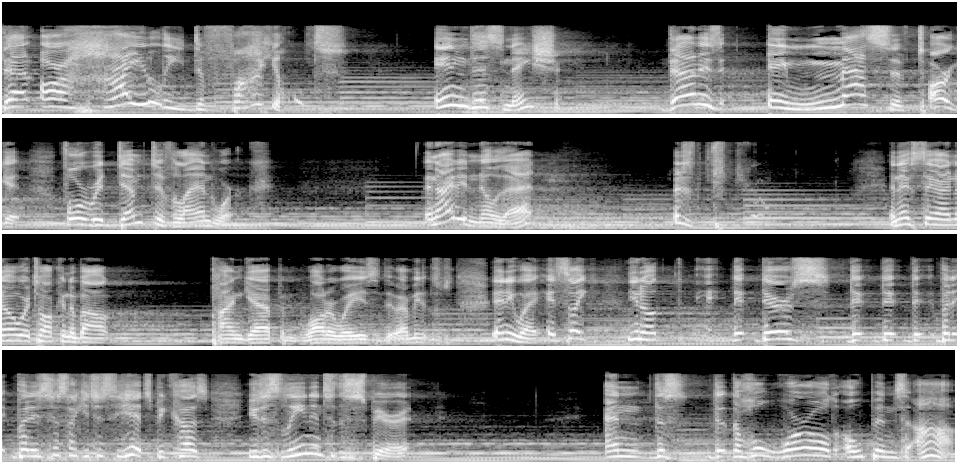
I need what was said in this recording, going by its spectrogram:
that are highly defiled in this nation. That is a massive target for redemptive land work. And I didn't know that. I just, and next thing I know, we're talking about Pine Gap and waterways. I mean, anyway, it's like, you know, there's, there, there, but, it, but it's just like it just hits because you just lean into the Spirit and this, the, the whole world opens up.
